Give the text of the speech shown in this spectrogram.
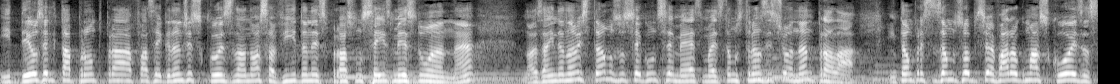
E Deus ele está pronto para fazer grandes coisas na nossa vida nesses próximos seis meses do ano, né? Nós ainda não estamos no segundo semestre, mas estamos transicionando para lá. Então precisamos observar algumas coisas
